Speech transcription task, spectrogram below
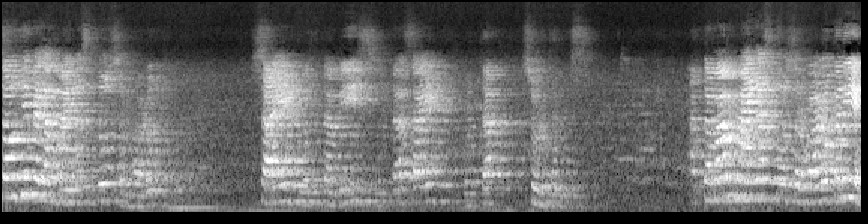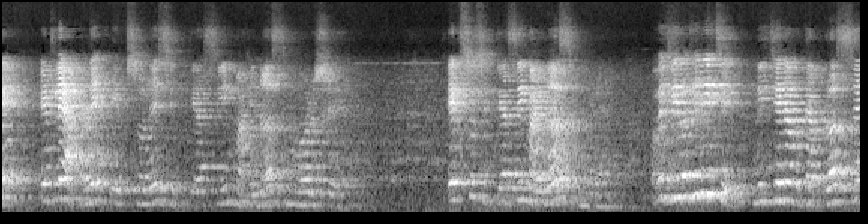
સૌથી પહેલા માઇનસ તો સરવાળો કરો. 60 20 60 47 આ તમામ માઇનસ નો સરવાળો કરીએ એટલે આપણે 187 માઇનસ મળશે. 187 માઇનસ મળ્યા હવે 0 થી નીચે નીચેના બધા પ્લસ છે,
